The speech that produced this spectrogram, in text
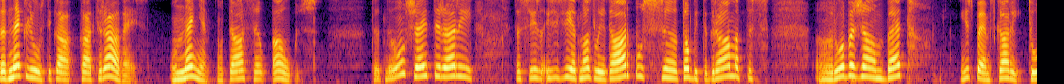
tad nekļūsti kā kāds rāvējs, un neņem no tā sev augļus. Tad, nu, šeit ir arī, tas iziet mazliet ārpus eh, Tobita grāmatas eh, robežām, bet Iespējams, ka arī to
